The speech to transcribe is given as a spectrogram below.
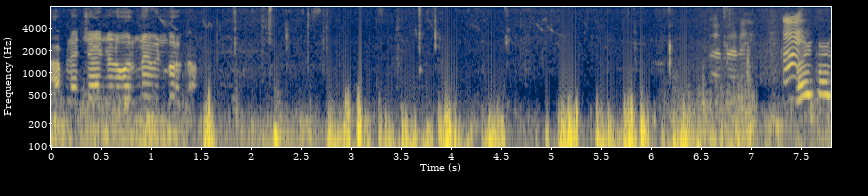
आपल्या चॅनल वर नवीन बरं का. काय काय?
